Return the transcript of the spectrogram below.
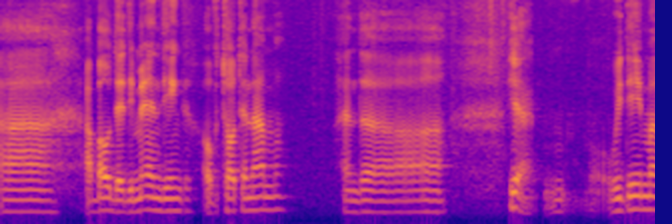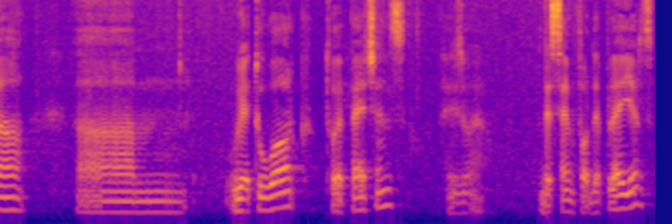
about the demanding of Tottenham, and uh, yeah, with him uh, um, we had to work to have patience. the same for the players.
